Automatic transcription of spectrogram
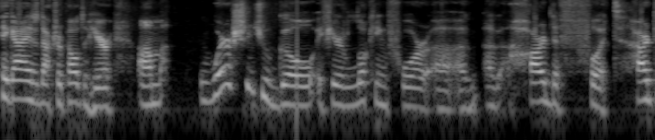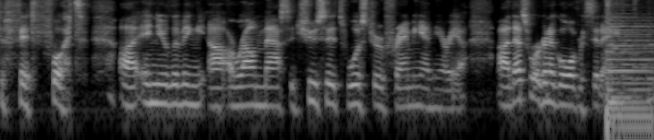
Hey guys, Dr. Pelto here. Um, where should you go if you're looking for a, a, a hard to foot, hard to fit foot, uh, and you're living uh, around Massachusetts, Worcester, Framingham area? Uh, that's what we're going to go over today.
